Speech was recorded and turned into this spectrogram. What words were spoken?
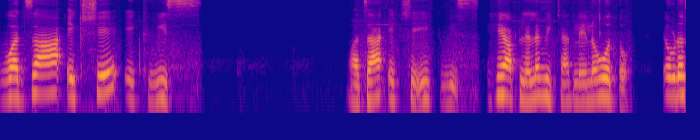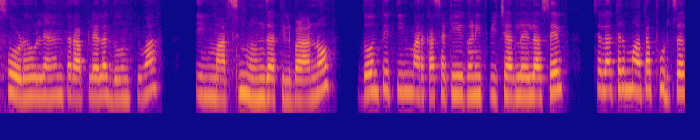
वजा एकशे एकवीस. वजा एकशे एकवीस. हे आपल्याला विचारलेलं होतं. एवढं सोडवल्यानंतर आपल्याला दोन किंवा तीन मार्क्स मिळून जातील बाळांनो. दोन ते तीन मार्कासाठी हे गणित विचारलेलं असेल. चला तर मग आता पुढचं.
